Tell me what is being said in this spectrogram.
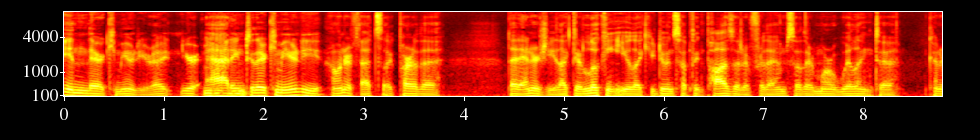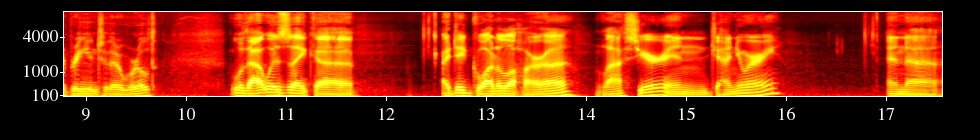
in their community, right? You're adding mm-hmm. to their community. I wonder if that's like part of the that energy. Like they're looking at you like you're doing something positive for them, so they're more willing to kind of bring you into their world. Well, that was like uh, I did Guadalajara last year in January, and uh,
